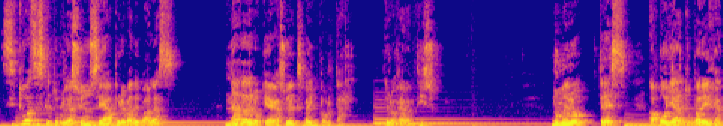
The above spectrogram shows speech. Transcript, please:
Si tú haces que tu relación sea a prueba de balas, nada de lo que haga su ex va a importar, te lo garantizo. Número 3. Apoya a tu pareja.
